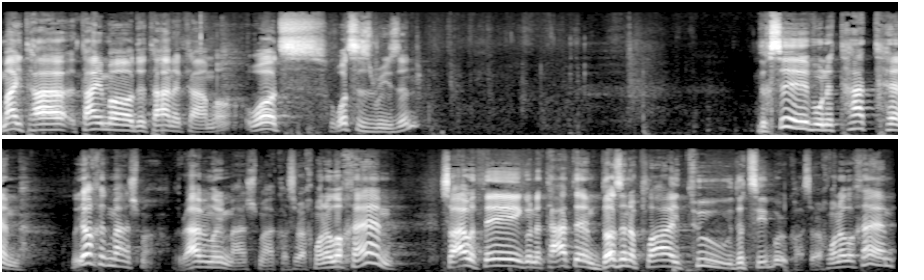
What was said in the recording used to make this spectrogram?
My taima the tanakama. What's what's his reason? The chsiv unetatem liyachid mashma. The rabbin loy mashma kos rachmon elochem. So I would think unetatem doesn't apply to the tzibur kos rachmon elochem.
